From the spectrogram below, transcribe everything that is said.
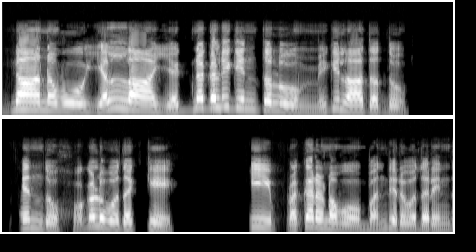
ಜ್ಞಾನವು ಎಲ್ಲ ಯಜ್ಞಗಳಿಗಿಂತಲೂ ಮಿಗಿಲಾದದ್ದು ಎಂದು ಹೊಗಳುವುದಕ್ಕೆ ಈ ಪ್ರಕರಣವು ಬಂದಿರುವುದರಿಂದ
